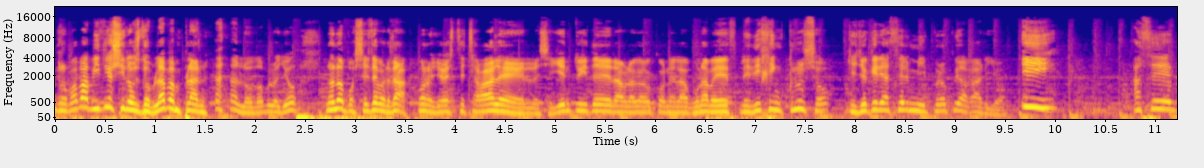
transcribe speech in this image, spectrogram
robaba vídeos y los doblaba en plan Lo doblo yo No, no, pues es de verdad. Bueno, yo a este chaval le, seguí en Twitter, he hablado con él alguna vez. Le dije incluso que yo quería hacer mi propio agario. Y hace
